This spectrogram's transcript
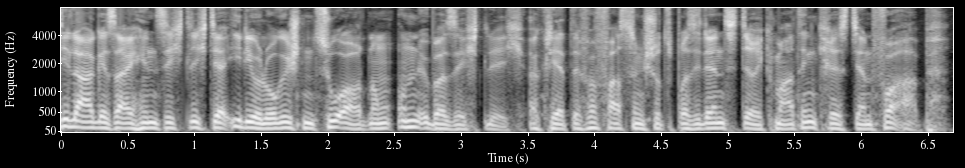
Die Lage sei hinsichtlich der ideologischen Zuordnung unübersichtlich, erklärte Verfassungsschutzpräsident Dirk Martin Christian vorab.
